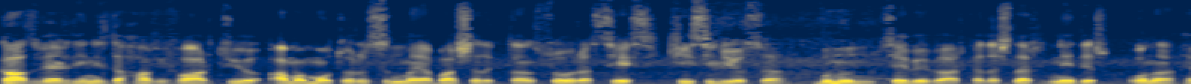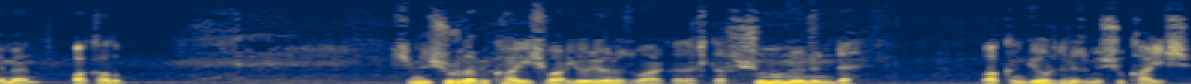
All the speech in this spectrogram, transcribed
Gaz verdiğinizde hafif artıyor ama motor ısınmaya başladıktan sonra ses kesiliyorsa bunun sebebi arkadaşlar nedir? Ona hemen bakalım. Şimdi şurada bir kayış var görüyorsunuz mu arkadaşlar? Şunun önünde. Bakın gördünüz mü şu kayış?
